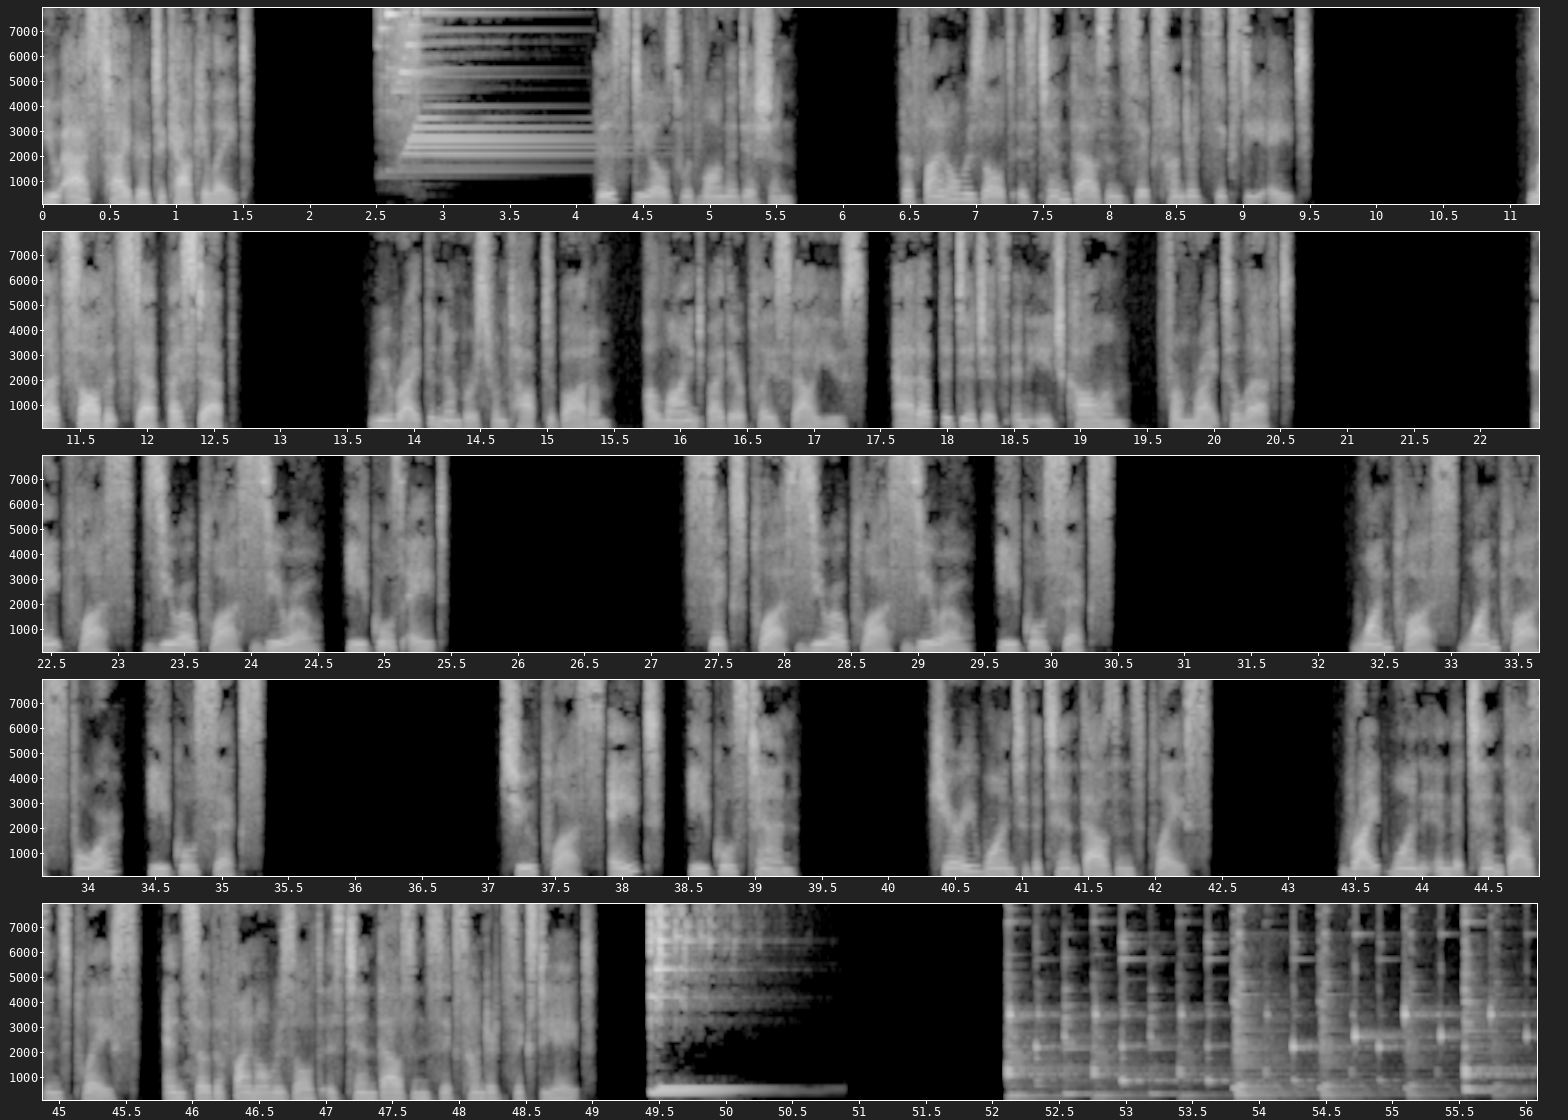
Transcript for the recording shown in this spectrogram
You ask Tiger to calculate. This deals with long addition. The final result is 10,668. Let's solve it step by step. Rewrite the numbers from top to bottom, aligned by their place values, add up the digits in each column, from right to left. 8 plus 0 plus 0 equals 8. 6 plus 0 plus 0 equals 6. 1 plus 1 plus 4 equals 6. 2 plus 8 equals 10. Carry 1 to the 10,000s place. Write 1 in the 10,000s place, and so the final result is 10,668.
